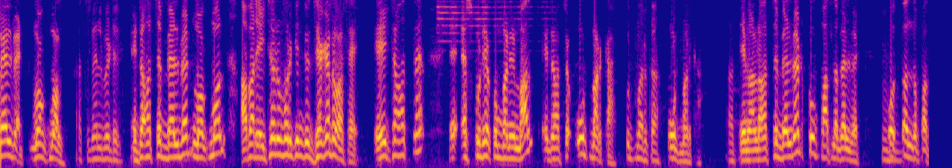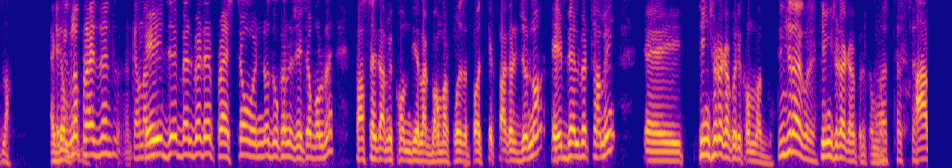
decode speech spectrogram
বেলভেট মকমল। আচ্ছা ভেলভেটের এটা হচ্ছে বেলভেট মকমল। আবার এইটার উপর কিন্তু জ্যাকেটও আছে। এইটা হচ্ছে স্কুটিয়া কোম্পানির মাল। এটা হচ্ছে উট মার্কা। ফুটমার্কা উট মার্কা। আচ্ছা। এই মালটা হচ্ছে বেলভেট খুব পাতলা বেলভেট অত্যন্ত পাতলা। একদম। এগুলো প্রাইস রেঞ্জ কেমন এই যে বেলভেটের প্রাইসটা অন্য দোকানে যেটা বলবে তার সাথে আমি কম দিয়ে লাগবো আমার প্রত্যেক পাকের জন্য। এই বেলভেটটা আমি এই তিনশো টাকা করে কম লাগবে। তিনশো টাকা করে? তিনশো টাকা করে কম আচ্ছা আচ্ছা। আর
